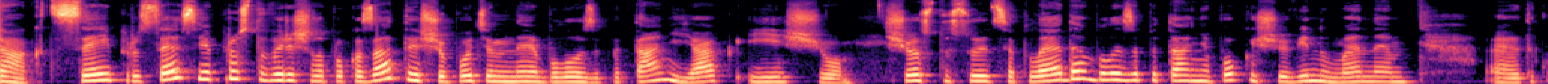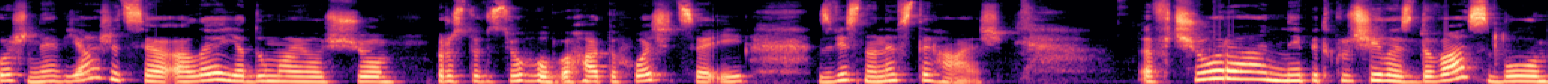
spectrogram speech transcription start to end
Так, цей процес я просто вирішила показати, щоб потім не було запитань, як і що. Що стосується пледа, були запитання, поки що він у мене е, також не в'яжеться, але я думаю, що просто всього багато хочеться і, звісно, не встигаєш. Вчора не підключилась до вас, бо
